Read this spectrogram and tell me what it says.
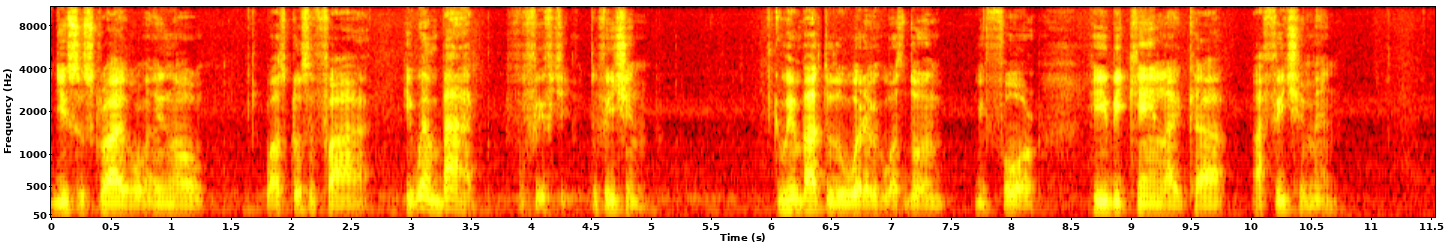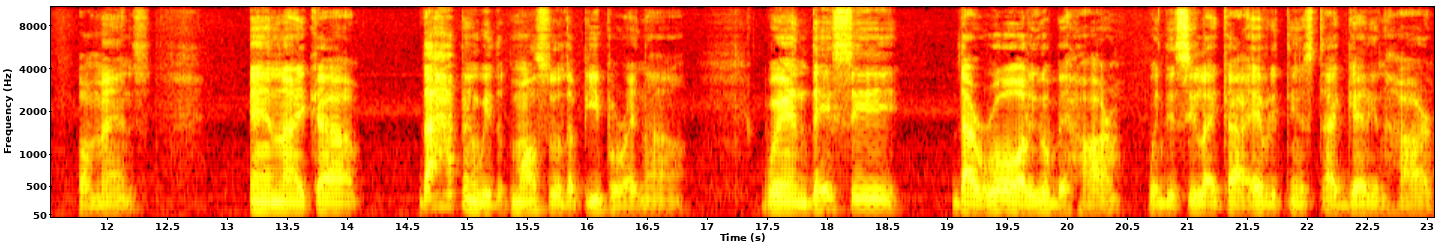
Jesus Christ, you know, was crucified, he went back for fishing, to fishing. He went back to do whatever he was doing before. He became like uh, a fisherman men, and like uh, that happened with most of the people right now. When they see that role a little bit hard, when they see like uh, everything start getting hard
